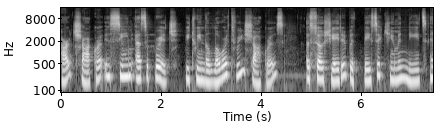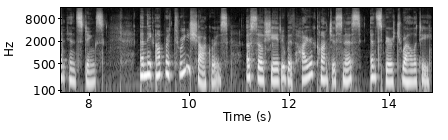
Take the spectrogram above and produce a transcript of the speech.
heart chakra is seen as a bridge between the lower three chakras, associated with basic human needs and instincts, and the upper three chakras, associated with higher consciousness and spirituality.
